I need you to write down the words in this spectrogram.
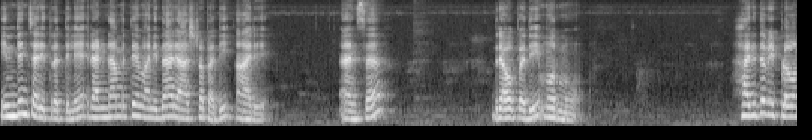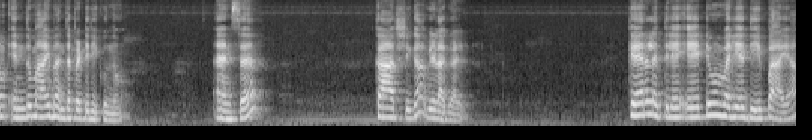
ഇന്ത്യൻ ചരിത്രത്തിലെ രണ്ടാമത്തെ വനിതാ രാഷ്ട്രപതി ആര്? ആൻസർ ദ്രൗപദി മുർമു. ഹരിത വിപ്ലവം എന്തുമായി ബന്ധപ്പെട്ടിരിക്കുന്നു? ആൻസർ കാർഷിക വിളകൾ. കേരളത്തിലെ ഏറ്റവും വലിയ ദ്വീപായ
